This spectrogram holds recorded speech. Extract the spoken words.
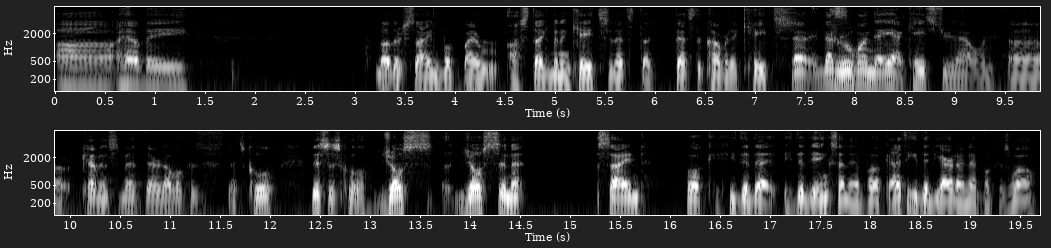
Uh, I have a another signed book by uh, Stegman and Cates, and that's the that's the cover that Cates That- that's drew. the one that yeah, Kate drew that one. Uh, Kevin Smith, Daredevil, because that's cool. This is cool. Joe Joe Sinnott signed book. He did that. He did the inks on that book. I think he did the art on that book as well.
